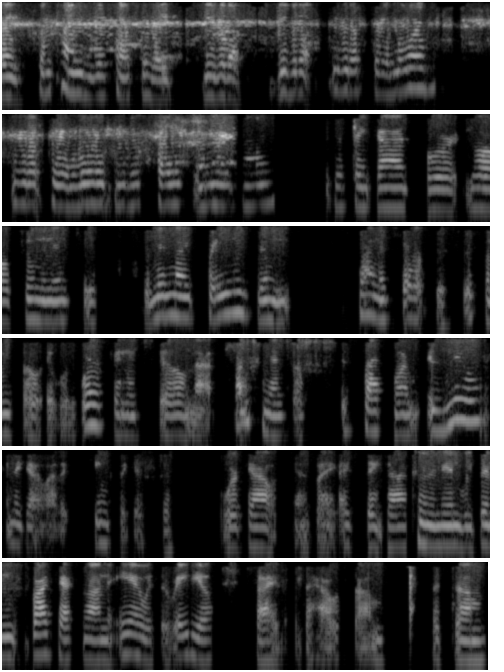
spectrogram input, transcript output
Like sometimes you just have to like give it up, give it up, give it up to the Lord, give it up to the Lord Jesus Christ and His name. We just thank God for you all tuning into the midnight praise and trying to set up the system so it would work, and it's still not functioning. So this platform is new, and they got a lot of things, I guess, to work out. And so I, I thank God tuning in. We've been broadcasting on the air with the radio side of the house, um, but um,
